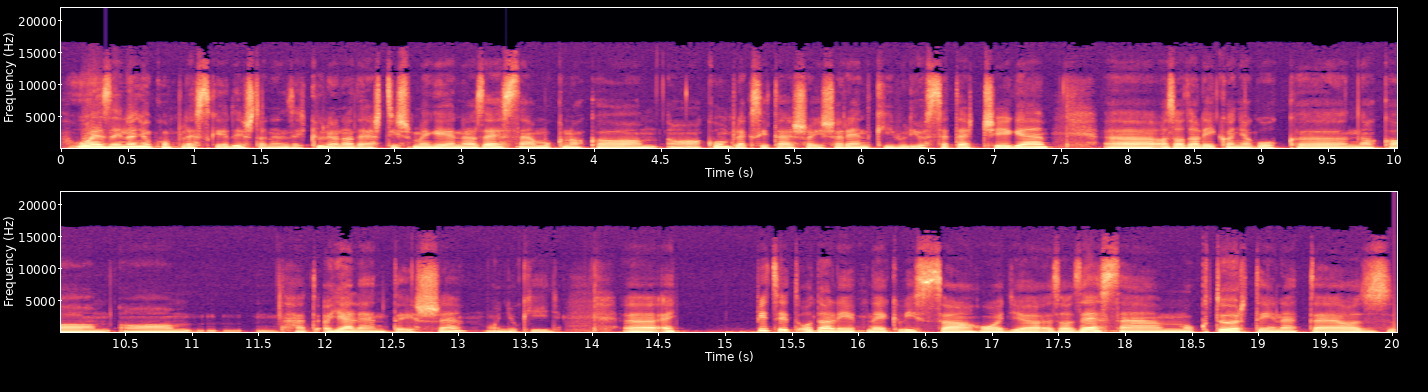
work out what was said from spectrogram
Hú, ez egy nagyon komplex kérdés, talán ez egy külön adást is megérne az elszámoknak a, a komplexitása és a rendkívüli összetettsége, az adalékanyagoknak a, a, hát a jelentése, mondjuk így. Egy picit odalépnék vissza, hogy ez az elszámok története az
